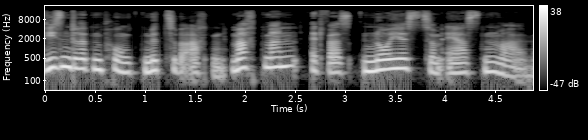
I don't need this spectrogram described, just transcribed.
diesen dritten Punkt mit zu beachten. Macht man etwas Neues zum ersten Mal.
